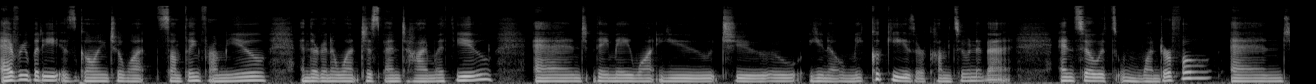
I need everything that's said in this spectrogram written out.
everybody is going to want something from you and they're going to want to spend time with you and they may want you to, you know, make cookies or come to an event. And so it's wonderful and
